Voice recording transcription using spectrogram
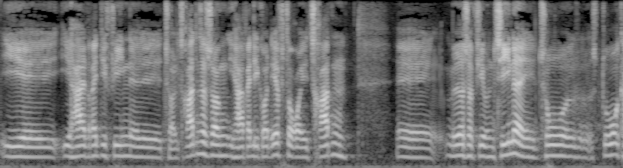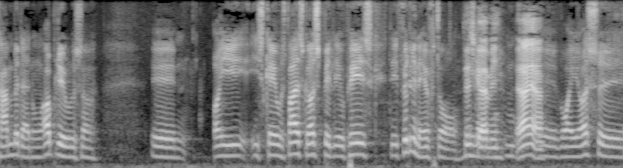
i, øh, I har en rigtig fin øh, 12-13 sæson, I har et rigtig godt efterår i 13, øh, møder så Fiorentina i to øh, store kampe, der er nogle oplevelser, øh, og I, I skal jo faktisk også spille europæisk, det følgende efterår. Det skal vi, ja ja. Øh, hvor I også øh,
